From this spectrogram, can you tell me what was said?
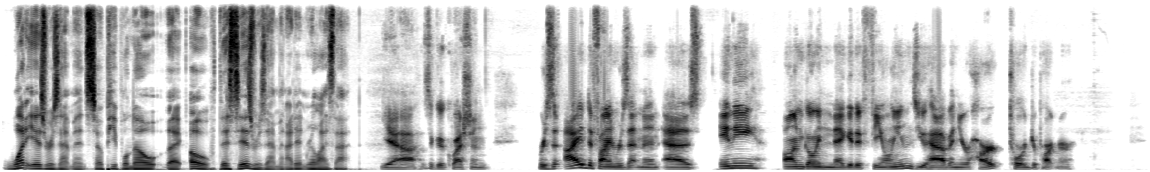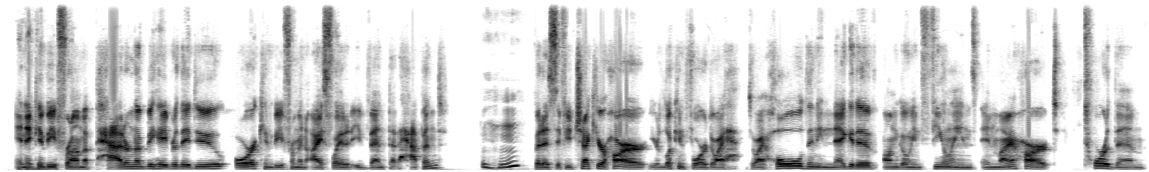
what is resentment? So people know, like, oh, this is resentment. I didn't realize that. Yeah, that's a good question. Res- I define resentment as any ongoing negative feelings you have in your heart toward your partner. And it can be from a pattern of behavior they do, or it can be from an isolated event that happened. hmm But as if you check your heart, you're looking for do I do I hold any negative ongoing feelings in my heart toward them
